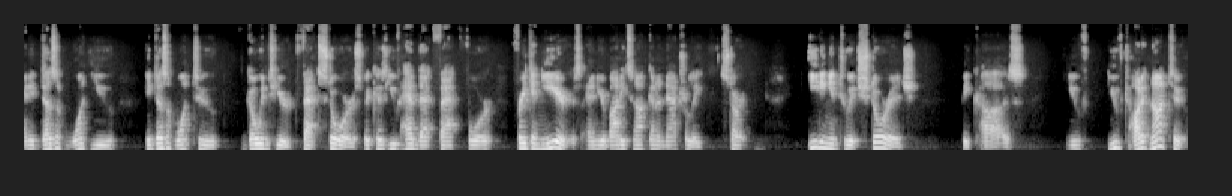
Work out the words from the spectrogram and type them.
and it doesn't want you it doesn't want to go into your fat stores because you've had that fat for freaking years and your body's not going to naturally start eating into its storage because you've you've taught it not to.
